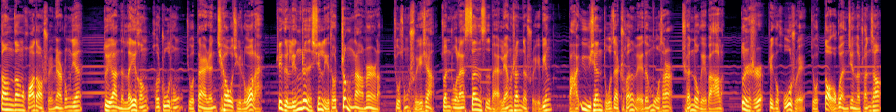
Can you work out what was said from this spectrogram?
刚刚划到水面中间，对岸的雷横和朱仝就带人敲起锣来。这个凌震心里头正纳闷呢，就从水下钻出来三四百梁山的水兵，把预先堵在船尾的木塞全都给拔了。顿时，这个湖水就倒灌进了船舱。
